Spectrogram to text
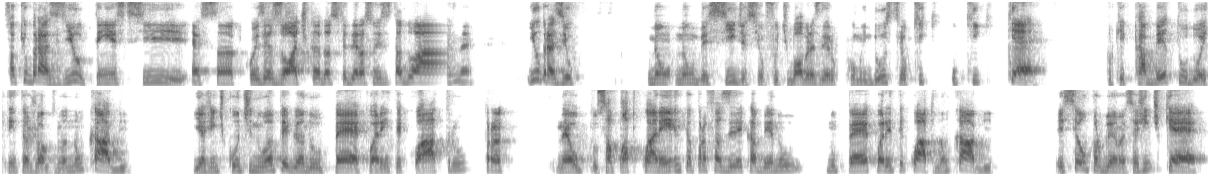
Só que o Brasil tem esse, essa coisa exótica das federações estaduais, né? E o Brasil não, não decide, assim, o futebol brasileiro como indústria, o que, o que quer. Porque caber tudo 80 jogos no ano não cabe. E a gente continua pegando o pé 44 para né, o, o, sapato 40 para fazer caber no, no pé 44. Não cabe. Esse é o problema. Se a gente quer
